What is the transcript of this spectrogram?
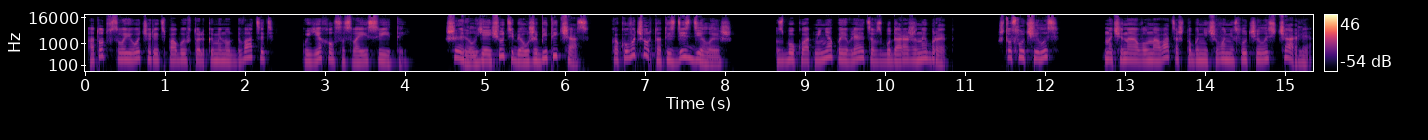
а тот, в свою очередь, побыв только минут двадцать, уехал со своей свитой. «Шерил, я ищу тебя уже битый час. Какого чёрта ты здесь делаешь?» Сбоку от меня появляется взбудораженный Брэд. «Что случилось?» Начинаю волноваться, чтобы ничего не случилось с Чарли.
